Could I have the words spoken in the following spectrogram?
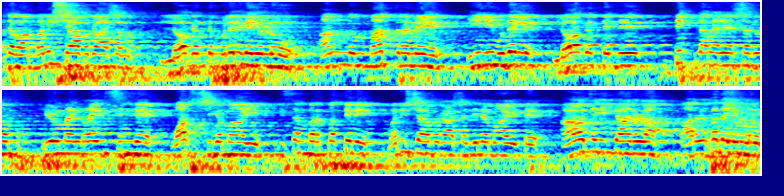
അഥവാ മനുഷ്യാവകാശം ലോകത്ത് പുലരുകയുള്ളൂ അന്ന് മാത്രമേ ഇനി മുതൽ ലോകത്തിന്റെ ഡിക്ലറേഷൻ ഓഫ് ഹ്യൂമൻ റൈറ്റ്സിന്റെ വാർഷികമായി ഡിസംബർ പത്തിന് മനുഷ്യാവകാശ ദിനമായിട്ട് ആചരിക്കാനുള്ള അർഹതയുള്ളൂ.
